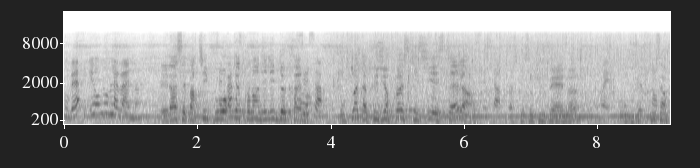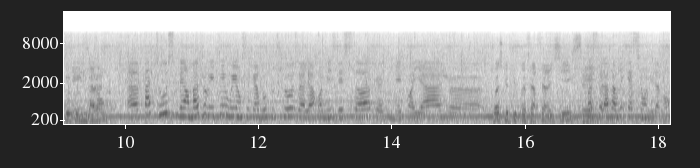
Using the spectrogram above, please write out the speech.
couvercle et on ouvre la vanne. Et là, c'est parti pour parti. 90 litres de crème. C'est ça. Donc toi, tu as plusieurs postes ici, Estelle, C'est ça, parce que c'est une PME. ouais. Donc vous êtes tous un peu polyvalents. Euh, pas tous, mais en majorité, oui, on sait faire beaucoup de choses, la remise des stocks, euh, du nettoyage. euh, Toi, ce que tu préfères faire ici, c'est... Moi, c'est la fabrication, évidemment.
